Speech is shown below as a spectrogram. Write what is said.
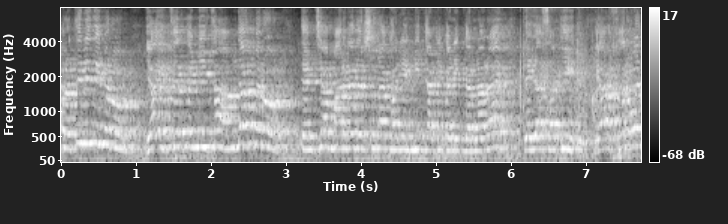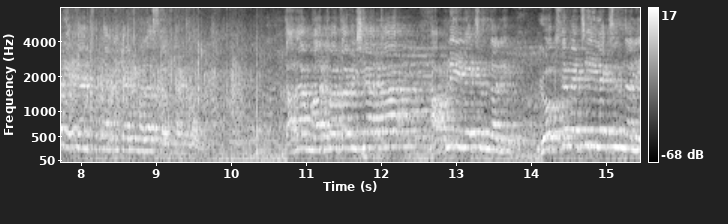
प्रतिनिधी म्हणून या इचलकरंजीचा आमदार म्हणून त्यांच्या मार्गदर्शनाखाली मी त्या ठिकाणी करणार आहे. त्याच्यासाठी या सर्व नेत्यांचं त्या ठिकाणी मला सहकार्य दादा महत्त्वाचा विषय आता आपली इलेक्शन झाली. लोकसभेची इलेक्शन झाली.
